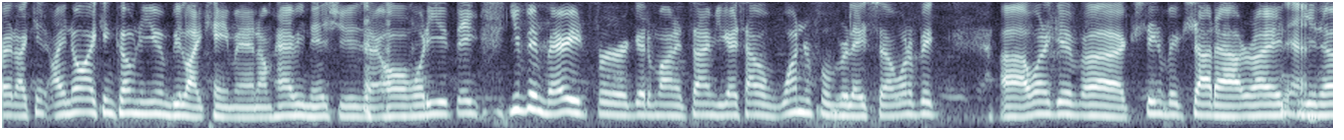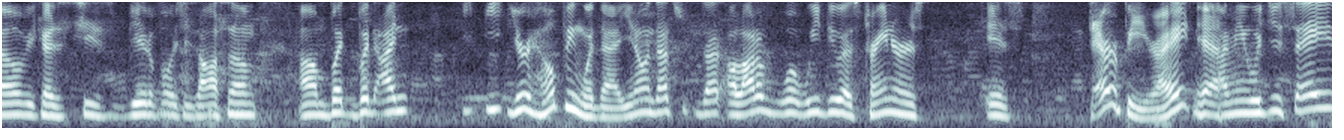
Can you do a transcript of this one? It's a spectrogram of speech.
right? I can I know I can come to you and be like, hey man, I'm having issues at home. What do you think? You've been married for a good amount of time. You guys have a wonderful relationship. I want to big. Uh, I want to give uh, Christina a big shout out, right? Yeah. You know, because she's beautiful, she's awesome. Um, but but I, you're helping with that, you know, and that's that. A lot of what we do as trainers is therapy, right? Yeah. I mean, would you say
